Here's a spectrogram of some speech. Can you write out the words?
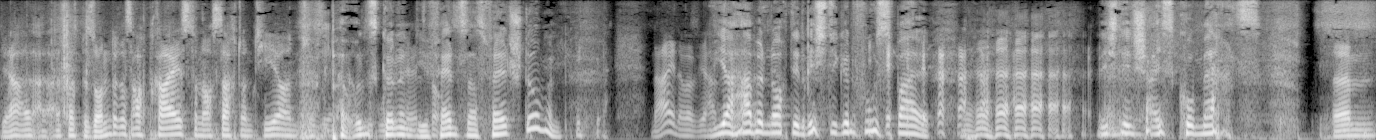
ja, als was Besonderes auch preist und auch sagt und hier und Bei uns können die Fans das Feld stürmen. Nein, aber wir haben Wir haben noch den richtigen Fußball. Nicht den scheiß Kommerz. Ähm,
